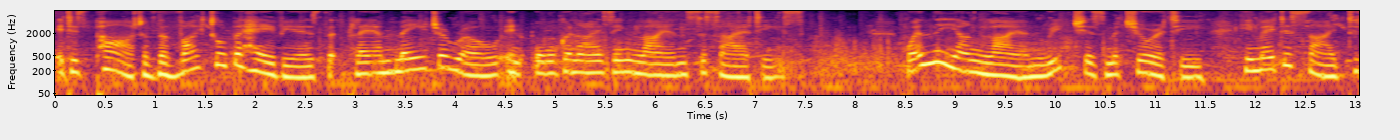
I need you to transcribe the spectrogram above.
it is part of the vital behaviors that play a major role in organizing lion societies. When the young lion reaches maturity, he may decide to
